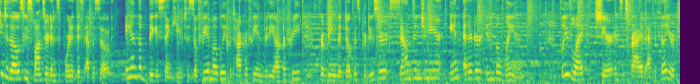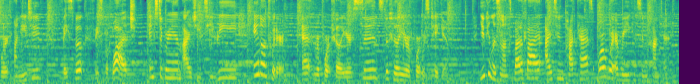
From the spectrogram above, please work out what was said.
Thank you to those who sponsored and supported this episode. And the biggest thank you to Sophia Mobley Photography and Videography for being the dopest producer, sound engineer, and editor in the land. Please like, share, and subscribe at The Failure Report on YouTube, Facebook, Facebook Watch, Instagram, IGTV, and on Twitter at Report Failure since The Failure Report was taken. You can listen on Spotify, iTunes Podcasts, or wherever you consume content.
